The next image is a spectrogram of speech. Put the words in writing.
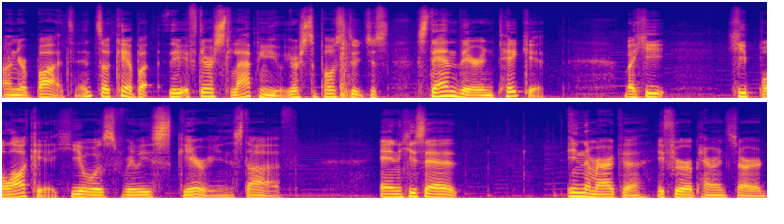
on your butt it's okay but if they're slapping you you're supposed to just stand there and take it but he he blocked it. He was really scary and stuff. And he said in america if your parents are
